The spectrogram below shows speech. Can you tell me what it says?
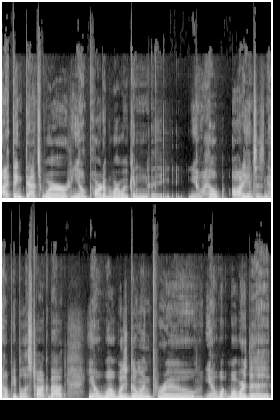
I think that's where you know part of where we can uh, you know help audiences and help people is talk about you know what was going through you know what what were the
